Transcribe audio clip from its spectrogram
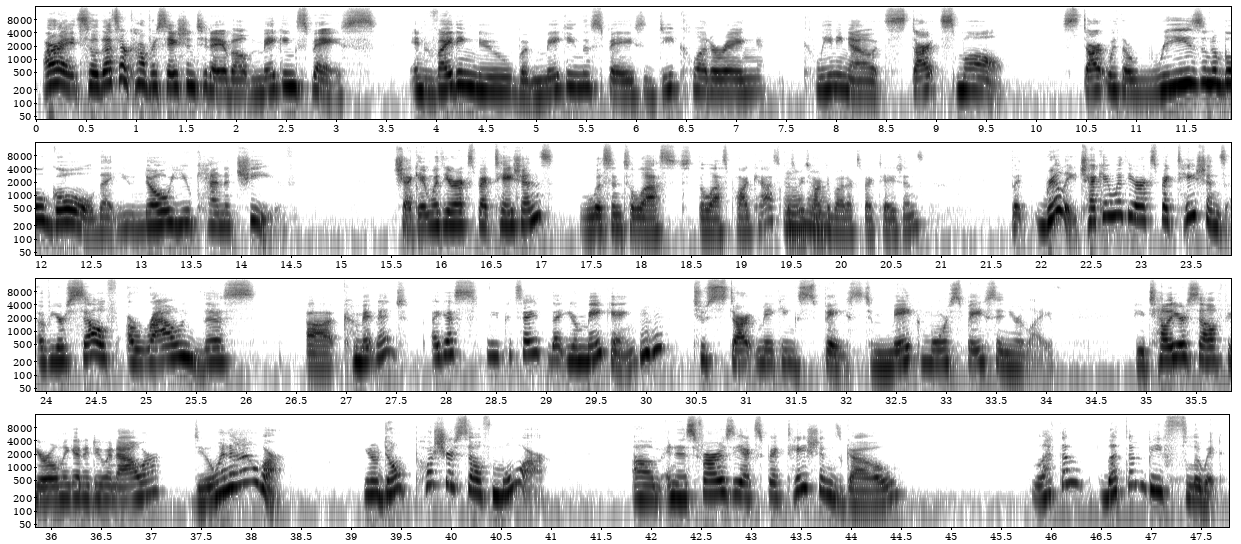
All right, so that's our conversation today about making space, inviting new, but making the space, decluttering, cleaning out. Start small. Start with a reasonable goal that you know you can achieve. Check in with your expectations. Listen to last the last podcast because we talked about expectations. But really, check in with your expectations of yourself around this uh, commitment, I guess you could say, that you're making to start making space, to make more space in your life. If you tell yourself you're only going to do an hour, do an hour. You know, don't push yourself more. Um, and as far as the expectations go, let them let them be fluid.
